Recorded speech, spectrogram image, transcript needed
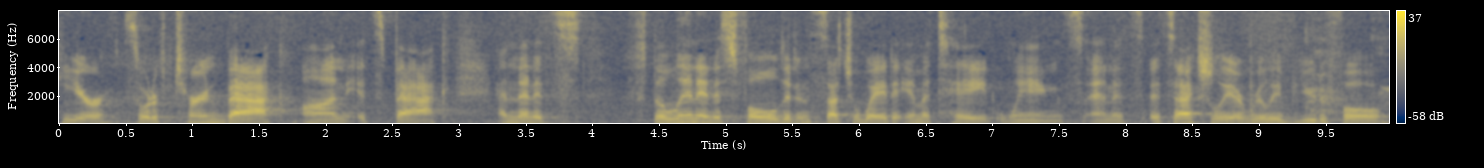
here, sort of turned back on its back, and then it's the linen is folded in such a way to imitate wings, and it's, it's actually a really beautiful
